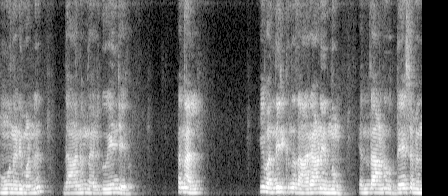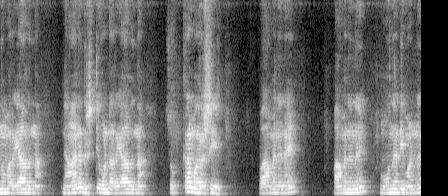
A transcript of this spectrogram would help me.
മൂന്നടി മണ്ണ് ദാനം നൽകുകയും ചെയ്തു. എന്നാൽ ഈ വന്നിരിക്കുന്നത് ആരാണ് എന്നും എന്താണ് ഉദ്ദേശമെന്നും അറിയാവുന്ന ജ്ഞാനദൃഷ്ടി കൊണ്ടറിയാവുന്ന ശുക്ര മഹർഷി വാമനനെ വാമനന് മൂന്നടി മണ്ണ്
